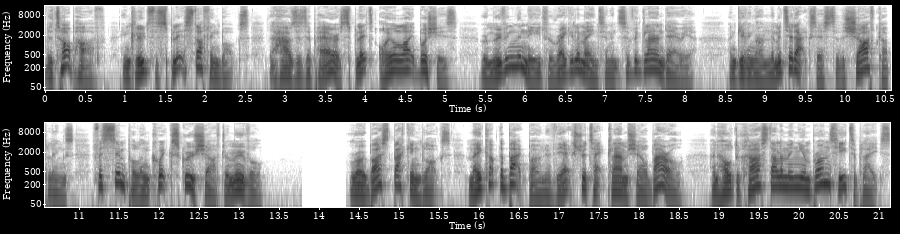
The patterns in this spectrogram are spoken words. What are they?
The top half includes the split stuffing box that houses a pair of split Oilite bushes, removing the need for regular maintenance of the gland area and giving unlimited access to the shaft couplings for simple and quick screw shaft removal. Robust backing blocks make up the backbone of the Xtrutech clamshell barrel and hold the cast aluminium bronze heater plates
